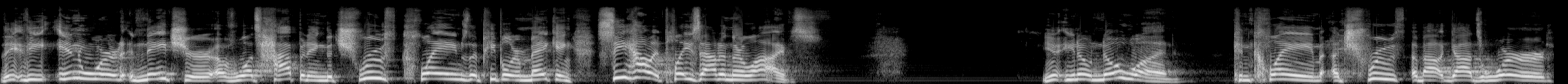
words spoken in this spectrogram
The, the inward nature of what's happening, the truth claims that people are making, see how it plays out in their lives. You, you know, no one can claim a truth about God's word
